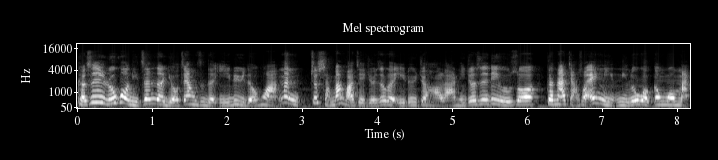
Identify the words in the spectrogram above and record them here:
可是如果你真的有这样子的疑虑的话，那你就想办法解决这个疑虑就好啦。你就是例如说跟他讲说，哎，你你如果跟我买，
